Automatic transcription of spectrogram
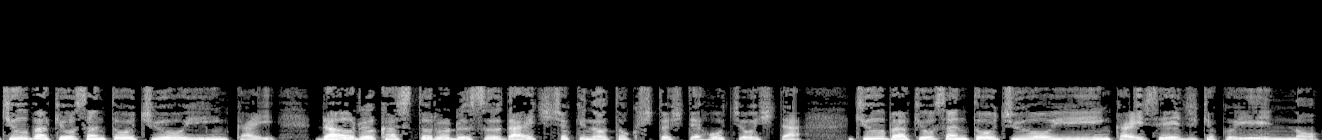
キューバ共産党中央委員会、ラウル・カストロ・ルス第一書記の特使として訪朝した、キューバ共産党中央委員会政治局委員の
